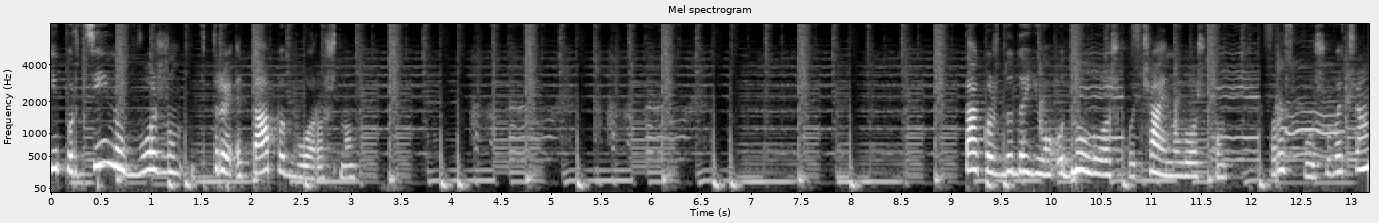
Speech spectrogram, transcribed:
і порційно ввожу в три етапи борошно. Також додаю одну ложку чайну ложку розпушувача.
